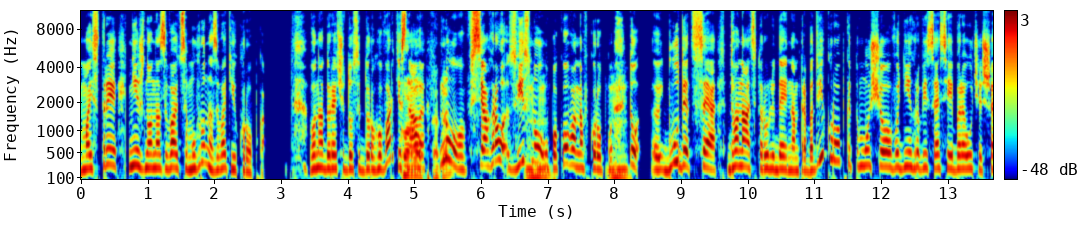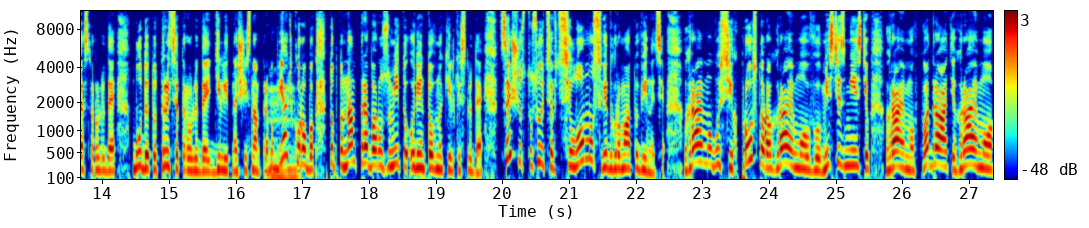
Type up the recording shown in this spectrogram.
майстри ніжно називають саму гру, називають її коробка. Вона, до речі, досить дороговартісна, але Коробка, так? ну вся гра, звісно, Мгм. упакована в коробку. Мгм. То е, буде це 12 людей. Нам треба дві коробки, тому що в одній ігровій сесії бере участь шестеро людей. Буде то 30 людей, діліть на 6, Нам треба 5 Мгм. коробок. Тобто нам треба розуміти орієнтовну кількість людей. Це що стосується в цілому світ громад у Вінниці. Граємо в усіх просторах, граємо в місті з містів, граємо в квадраті, граємо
